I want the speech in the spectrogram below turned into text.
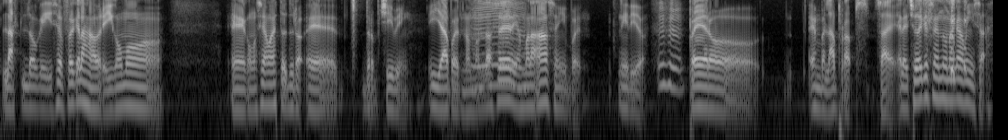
las, lo que hice fue que las abrí como. eh, ¿Cómo se llama esto? Dro- eh, dropshipping. Y ya, pues nos manda a hacer, ellos me las hacen y pues, nítido. Ujú. Pero en verdad, props. O sea, el hecho de que se venda una camisa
